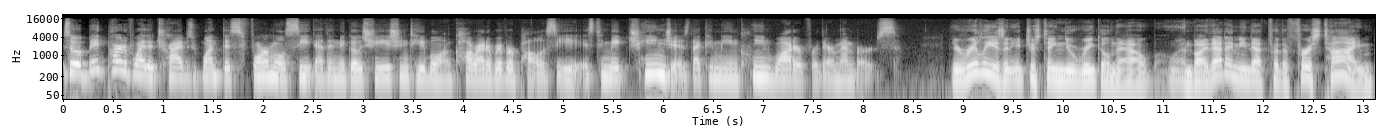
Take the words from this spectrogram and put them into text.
So, a big part of why the tribes want this formal seat at the negotiation table on Colorado River policy is to make changes that can mean clean water for their members. There really is an interesting new wrinkle now, and by that I mean that for the first time,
